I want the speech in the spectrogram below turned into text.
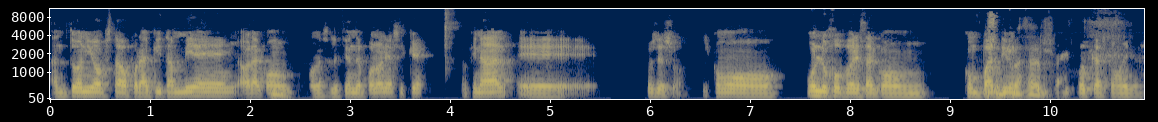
Antonio ha estado por aquí también, ahora con, mm. con la selección de Polonia. Así que al final, eh, pues eso, es como un lujo poder estar con, compartir un, un podcast con ellos.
